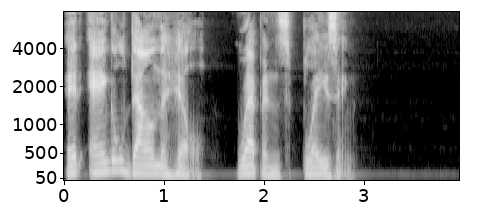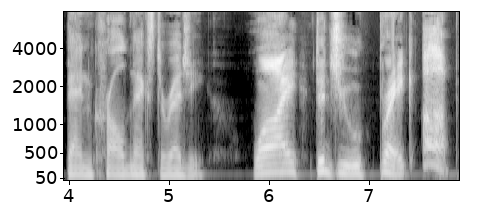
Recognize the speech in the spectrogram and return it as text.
It angled down the hill, weapons blazing. Ben crawled next to Reggie. Why did you break up?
